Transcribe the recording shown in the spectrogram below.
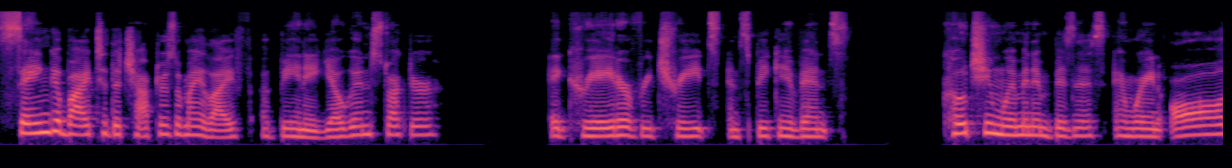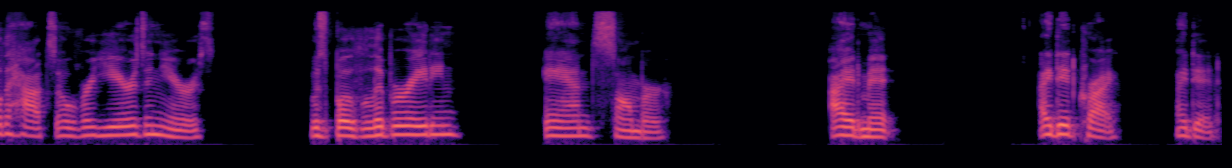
saying goodbye to the chapters of my life of being a yoga instructor, a creator of retreats and speaking events, coaching women in business, and wearing all the hats over years and years was both liberating and somber. I admit, I did cry. I did.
